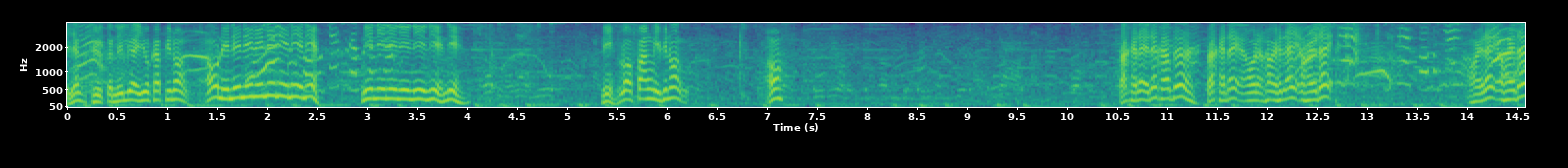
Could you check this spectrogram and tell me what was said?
ก็ยังถือกันเรื่อยๆอยู่ครับพี่น้อง เอานี่นี่นี่นี่นี่นี่นี่นี่นี่นี่นี่นี่นี่นี่รอฟังนี่พี่น้อง เอาตักให้ได้นะครับเด้อ ตักให้ได้ เอาให้ได้ เอาให้ได้ เอาให้ได้ เอาให้ได้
